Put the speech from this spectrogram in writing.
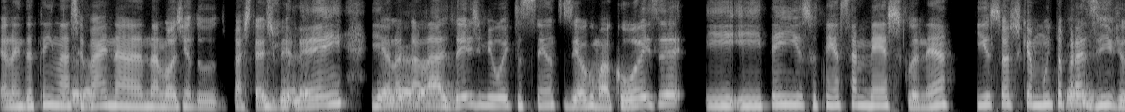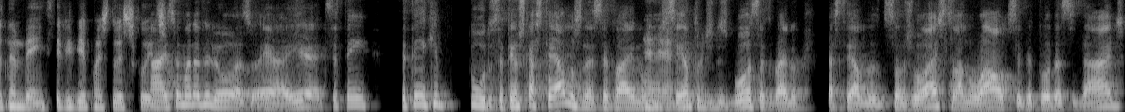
ela ainda tem lá, é você vai na, na lojinha do Pastéis de Belém e é ela está lá desde 1800 e alguma coisa e, e, tem isso, tem essa mescla, né? E isso acho que é muito aprazível também, você viver com as duas coisas. Ah, isso é maravilhoso. É, aí é, você tem você tem aqui tudo. Você tem os castelos, né? Você vai no é. centro de Lisboa, você vai no castelo de São Jorge, lá no alto você vê toda a cidade.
